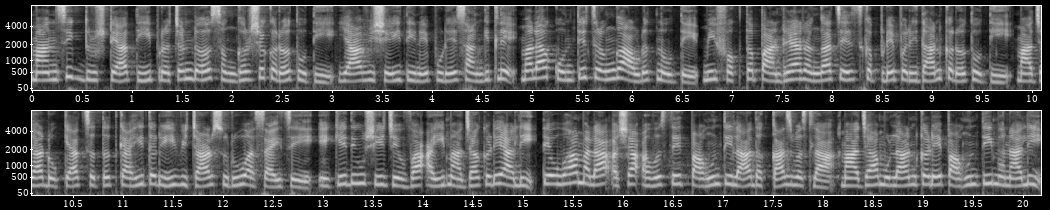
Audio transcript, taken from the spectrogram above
मानसिक दृष्ट्या ती प्रचंड संघर्ष करत होती. याविषयी तिने पुढे सांगितले मला कोणतेच रंग आवडत नव्हते. मी फक्त पांढऱ्या रंगाचेच कपडे परिधान करत होती. माझ्या डोक्यात सतत काहीतरी विचार सुरू असायचे. एके दिवशी दिवशी जेव्हा आई माझ्याकडे आली तेव्हा मला अशा अवस्थेत पाहून तिला धक्काच बसला. माझ्या मुलांकडे पाहून ती म्हणाली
